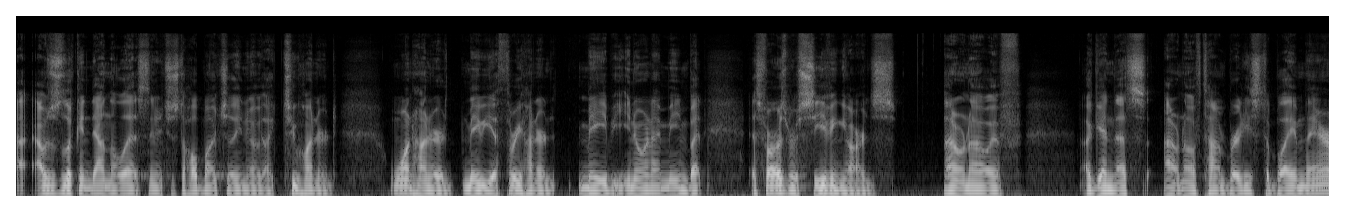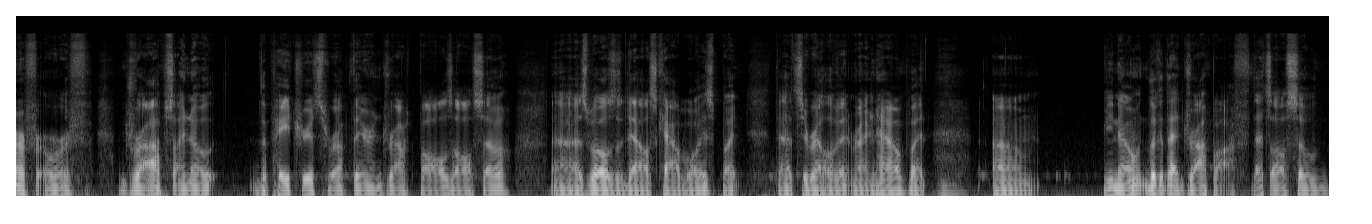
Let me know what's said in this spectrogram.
I, I was just looking down the list and it's just a whole bunch of you know like 200 100 maybe a 300 maybe you know what i mean? But as far as receiving yards i don't know if again that's i don't know if tom brady's to blame there or if, or if drops. I know the patriots were up there and dropped balls also uh, as well as the dallas cowboys but that's irrelevant right now. But um you know look at that drop off that's also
